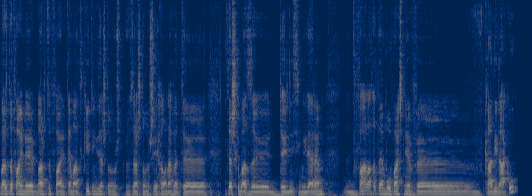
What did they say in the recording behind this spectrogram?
Bardzo fajny, bardzo fajny temat. Keating zresztą już, zresztą już jechał nawet y, też chyba z JDC Millerem dwa lata temu właśnie w, w Cadillacu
